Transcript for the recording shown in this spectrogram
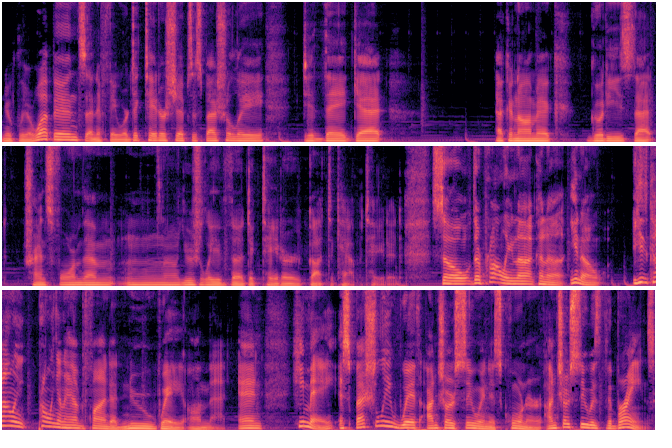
nuclear weapons and if they were dictatorships especially did they get economic goodies that transform them? Mm, usually the dictator got decapitated. So they're probably not gonna you know he's probably probably gonna have to find a new way on that and he may, especially with Ahn Cheol-soo in his corner. Ahn Cheol-soo is the brains.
